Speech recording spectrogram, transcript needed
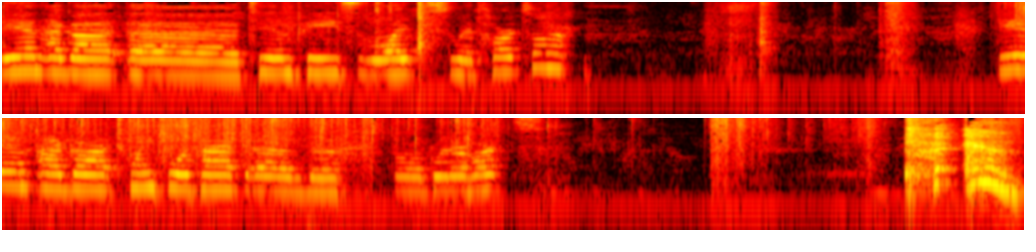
Then I got uh, 10 piece lights with hearts on it. Then I got 24 pack of the little glitter hearts.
